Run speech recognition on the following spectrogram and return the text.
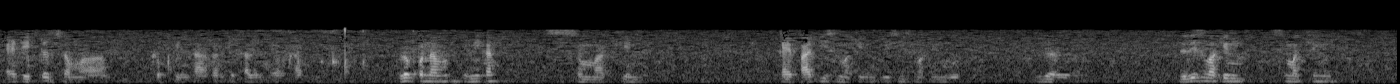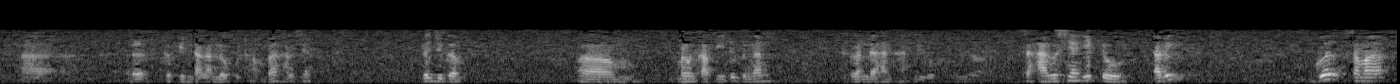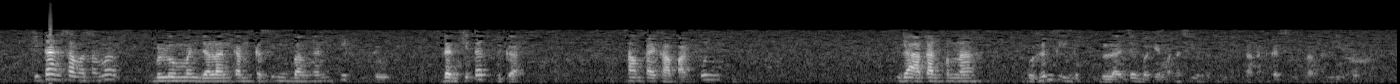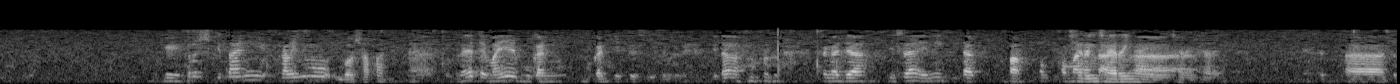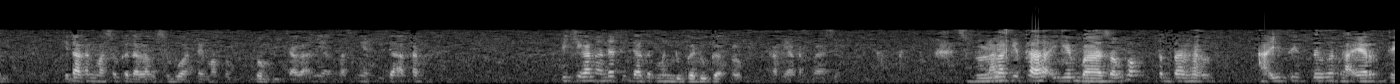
Attitude sama kepintaran itu saling melengkapi. Lu pernah ini kan semakin kayak padi semakin berisi semakin buruk iya iya. Jadi semakin semakin uh, eh, kepintaran lo bertambah harusnya lo juga em, melengkapi itu dengan kerendahan hati lo seharusnya itu tapi gue sama kita sama-sama belum menjalankan keseimbangan itu dan kita juga sampai kapan pun nggak akan pernah berhenti untuk belajar bagaimana sih untuk menciptakan keseimbangan itu. oke terus kita ini kali ini mau bahas apa Nah, sebenarnya temanya bukan bukan itu sih sebenarnya. Kita sengaja istilah ini kita. Sharing-sharing Ah, sharing-sharing. eh, se- kita akan masuk ke dalam sebuah tema pem- pembicaraan yang pastinya tidak akan pikiran anda tidak akan menduga-duga kalau kami akan bahas ini. sebelumnya kita ingin bahas apa? Tentang IT itu HRD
